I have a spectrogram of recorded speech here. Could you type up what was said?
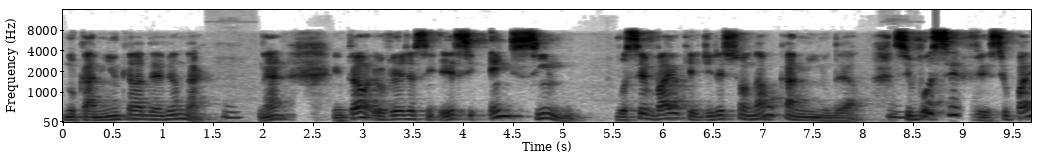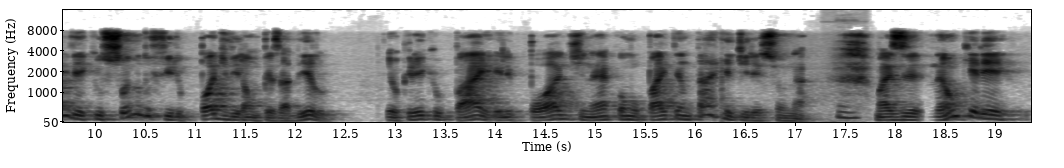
no caminho que ela deve andar, hum. né? Então eu vejo assim, esse ensino você vai o que? Direcionar o caminho dela. Hum. Se você vê, se o pai vê que o sonho do filho pode virar um pesadelo, eu creio que o pai, ele pode, né, como pai, tentar redirecionar. Hum. Mas eh, não querer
